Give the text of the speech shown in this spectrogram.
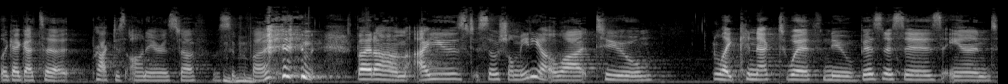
like I got to practice on air and stuff. It was super fun. but um, I used social media a lot to like connect with new businesses and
